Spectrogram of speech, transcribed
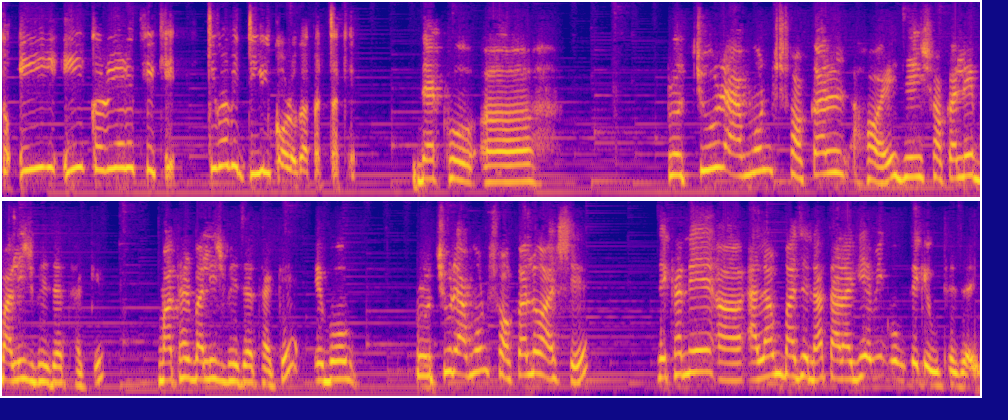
তো এই এই ক্যারিয়ারে থেকে কীভাবে ডিল করো ব্যাপারটাকে? দেখো প্রচুর এমন সকাল হয় যে সকালে বালিশ ভেজা থাকে মাথার বালিশ ভেজা থাকে এবং প্রচুর এমন সকালও আসে যেখানে অ্যালার্ম বাজে না তার আগে আমি ঘুম থেকে উঠে যাই।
